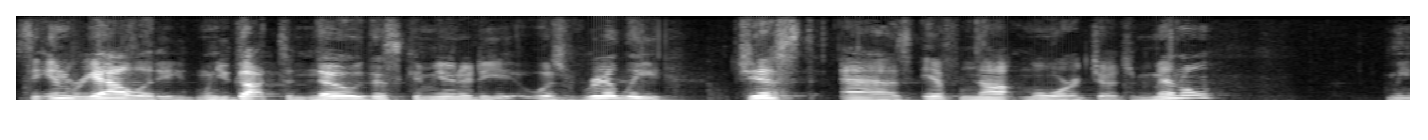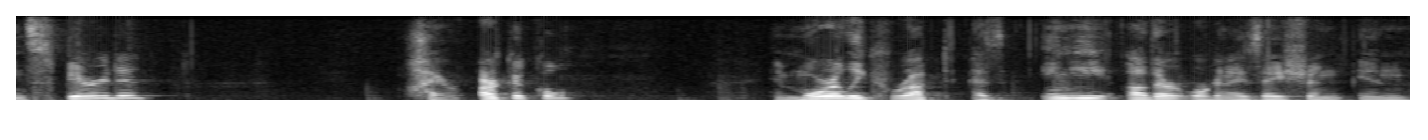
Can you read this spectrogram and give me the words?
See, in reality, when you got to know this community, it was really just as, if not more, judgmental, mean spirited, hierarchical, and morally corrupt as any other organization in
